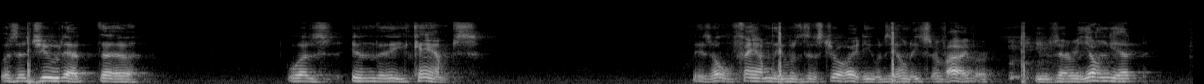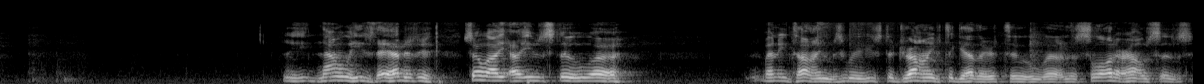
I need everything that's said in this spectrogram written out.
was a Jew that uh, was in the camps. His whole family was destroyed. He was the only survivor. He was very young yet. He, now he's the editor. So I, I used to, uh, many times, we used to drive together to uh, the slaughterhouses.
